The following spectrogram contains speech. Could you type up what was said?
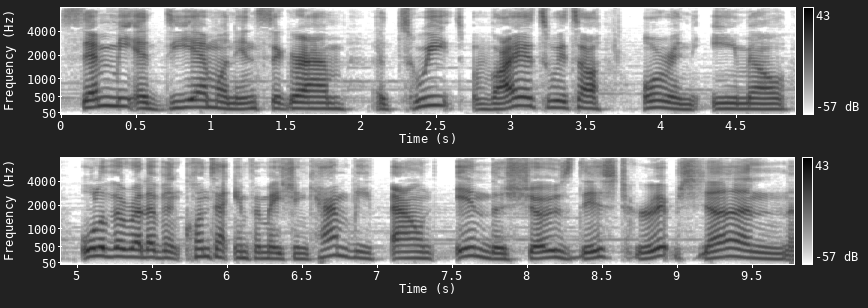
Send me a DM on Instagram, a tweet via Twitter, or an email. All of the relevant contact information can be found in the show's description.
